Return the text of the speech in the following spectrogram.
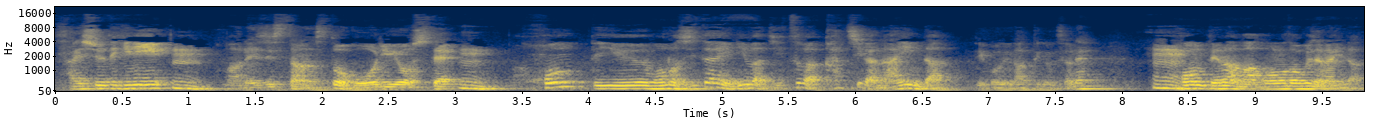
最終的に、うん。まあ、レジスタンスと合流をして、うん。本っていうもの自体には実は価値がないんだっていうことになってくるんですよね、うん本っていうのは魔法の道具じゃないんだ、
